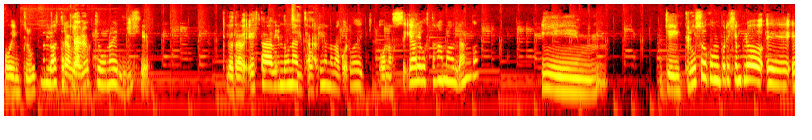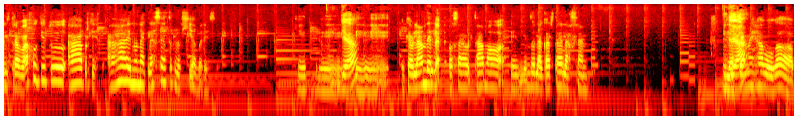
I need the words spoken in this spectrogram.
O incluso los trabajos Claro. que uno elige. La otra vez estaba viendo una Sí, charla, no me acuerdo de qué, o no sé, algo estábamos hablando. Y que incluso como por ejemplo eh, el trabajo que tú, ah, porque, ah, en una clase de astrología parece. Que, eh, ¿Ya? eh, que hablaban de la, o sea, estábamos eh, viendo la carta de la Fran. Y la ¿Ya? Fran es abogada.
